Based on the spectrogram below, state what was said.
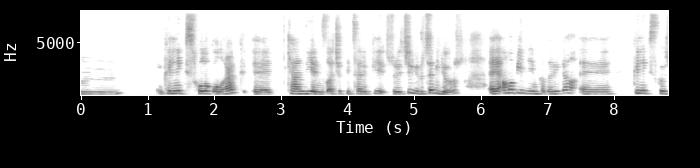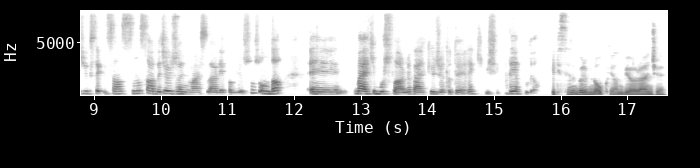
hmm, klinik psikolog olarak e, kendi yerimizi açıp bir terapi süreci yürütebiliyoruz. E, ama bildiğim kadarıyla e, klinik psikoloji yüksek lisansını sadece özel üniversitelerde yapabiliyorsunuz. Onu da e, belki burslarla, belki ücret ödeyerek bir şekilde yapılıyor. Peki senin bölümünü okuyan bir öğrenci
